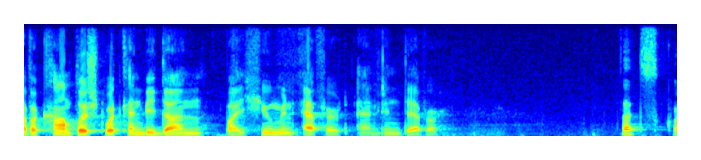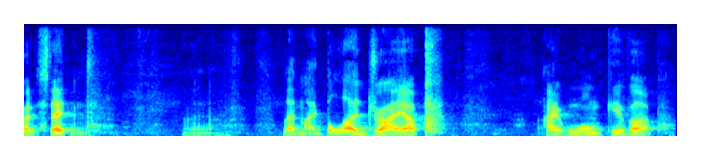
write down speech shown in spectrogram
have accomplished what can be done by human effort and endeavor. That's quite a statement. Uh, let my blood dry up. I won't give up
